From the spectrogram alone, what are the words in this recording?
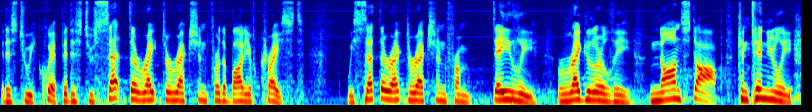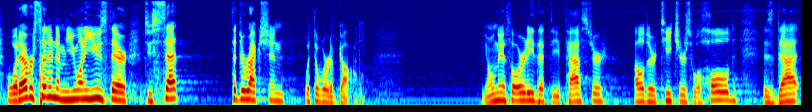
It is to equip, it is to set the right direction for the body of Christ. We set the right direction from daily regularly, nonstop, continually, whatever synonym you want to use there to set the direction with the Word of God. The only authority that the pastor, elder, teachers will hold is that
